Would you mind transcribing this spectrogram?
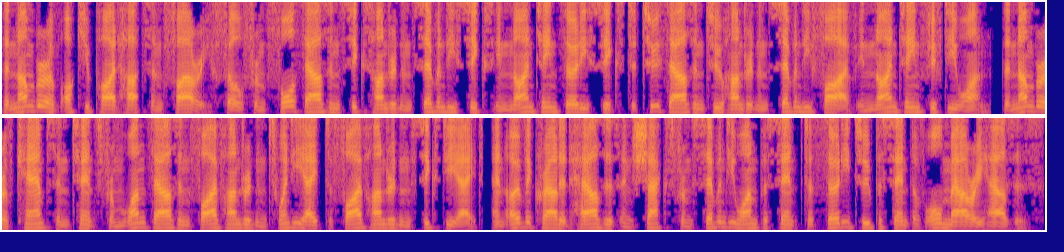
The number of occupied huts and whare fell from 4,676 in 1936 to 2,275 in 1951, the number of camps and tents from 1,528 to 568, and overcrowded houses and shacks from 71% to 32% of all Maori houses.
